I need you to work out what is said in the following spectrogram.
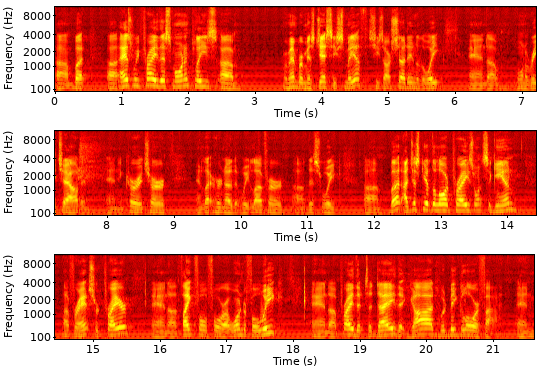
Um, but uh, as we pray this morning, please. Um, remember Miss Jessie Smith. She's our shut in of the week, and uh, want to reach out and, and encourage her and let her know that we love her uh, this week. Um, but I just give the Lord praise once again uh, for answered prayer, and uh, thankful for a wonderful week, and uh, pray that today that God would be glorified. And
